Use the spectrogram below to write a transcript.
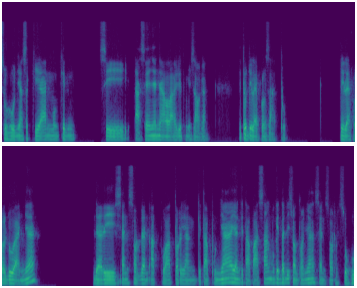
suhunya sekian mungkin si AC-nya nyala gitu misalkan. Itu di level satu. Di level 2-nya dari sensor dan aktuator yang kita punya, yang kita pasang, mungkin tadi contohnya sensor suhu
